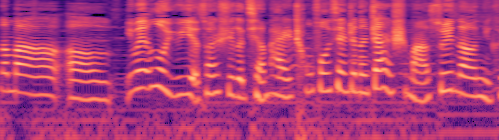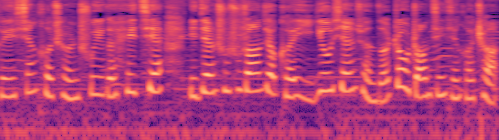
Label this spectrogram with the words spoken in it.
那么，嗯，因为鳄鱼也算是一个前排冲锋陷阵的战士嘛，所以呢，你可以先合成出一个黑切，一件输出装就可以优先选择咒装进行合成。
